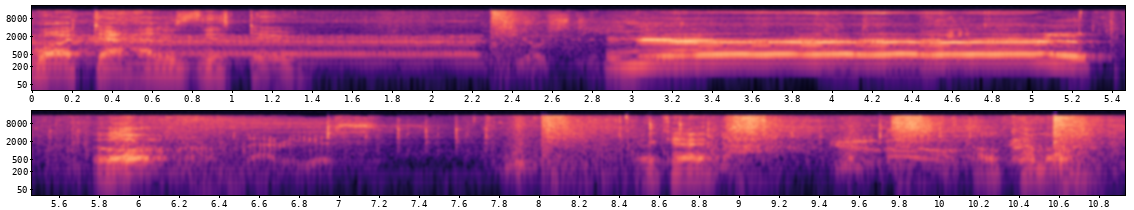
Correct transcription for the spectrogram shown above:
What the hell is this dude? Just Oh, Marius. okay. Oh, come on.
